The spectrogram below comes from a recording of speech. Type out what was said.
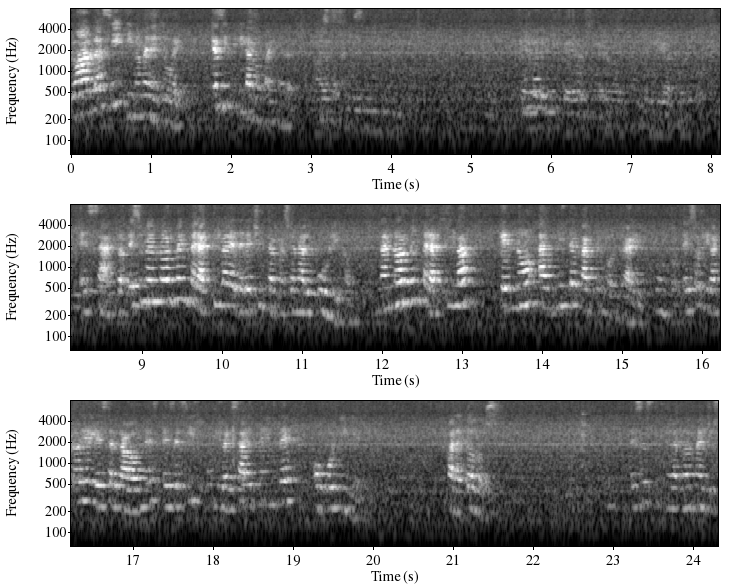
lo hablo así y no me detuve. ¿Qué significa, compañero? Exacto, es una norma imperativa de derecho internacional público, una norma imperativa que no admite parte contrario, punto. Es obligatoria y es erga omnes, es decir, universalmente oponible para todos. Esa es la norma de Jus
